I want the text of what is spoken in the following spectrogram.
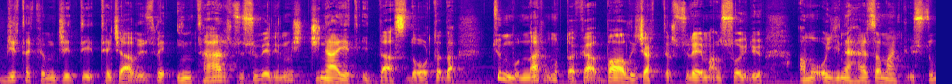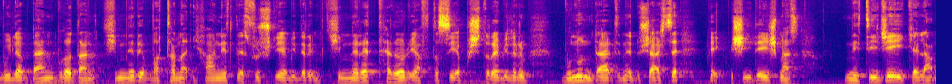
bir takım ciddi tecavüz ve intihar süsü verilmiş cinayet iddiası da ortada. Tüm bunlar mutlaka bağlayacaktır Süleyman Soylu'yu. Ama o yine her zamanki üslubuyla ben buradan kimleri vatana ihanetle suçlayabilirim, kimlere terör yaftası yapıştırabilirim bunun derdine düşerse pek bir şey değişmez netice-i kelam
